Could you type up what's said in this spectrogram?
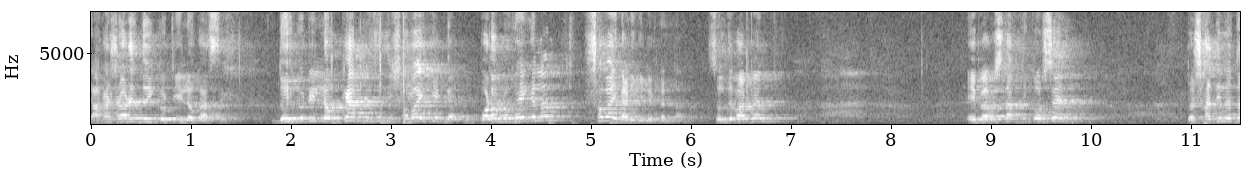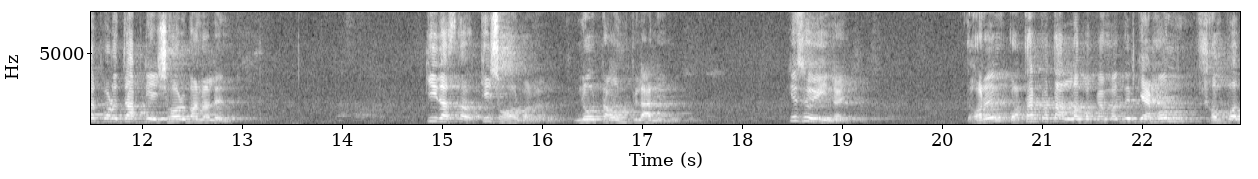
ঢাকা শহরে দুই কোটি লোক আছে। দুই কোটি লোককে আপনি যদি সবাইকে বড় লোক হয়ে গেলাম, সবাই গাড়ি কিনে ফেললাম। চলতে পারবেন? এই ব্যবস্থা আপনি করছেন? তো স্বাধীনতার পরে তো আপনি এই শহর বানালেন। কি রাস্তা, কি শহর বানালেন? নো টাউন প্ল্যানিং কিছুই নাই। ধরেন কথার কথা আল্লাহ পাক আমাদেরকে এমন সম্পদ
